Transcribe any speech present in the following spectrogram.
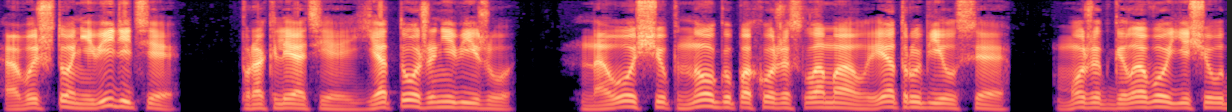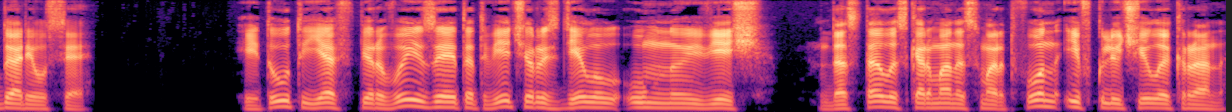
«А вы что, не видите?» «Проклятие, я тоже не вижу. На ощупь ногу, похоже, сломал и отрубился может, головой еще ударился. И тут я впервые за этот вечер сделал умную вещь. Достал из кармана смартфон и включил экран.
